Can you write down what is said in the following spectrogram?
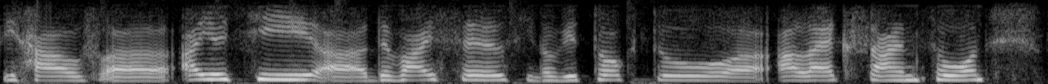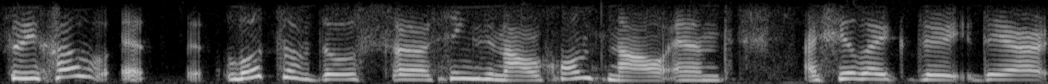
we have uh, IoT uh, devices. You know we talk to uh, Alexa and so on. So we have uh, lots of those uh, things in our homes now, and I feel like they they are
